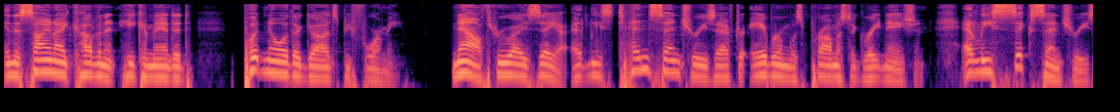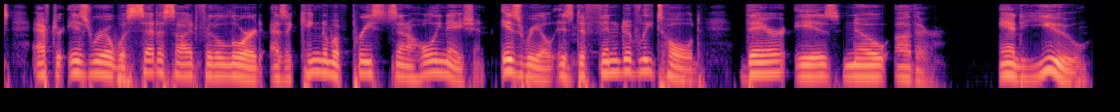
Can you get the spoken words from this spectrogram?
In the Sinai covenant he commanded, Put no other gods before me. Now, through Isaiah, at least ten centuries after Abram was promised a great nation, at least six centuries after Israel was set aside for the Lord as a kingdom of priests and a holy nation, Israel is definitively told, There is no other, and you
